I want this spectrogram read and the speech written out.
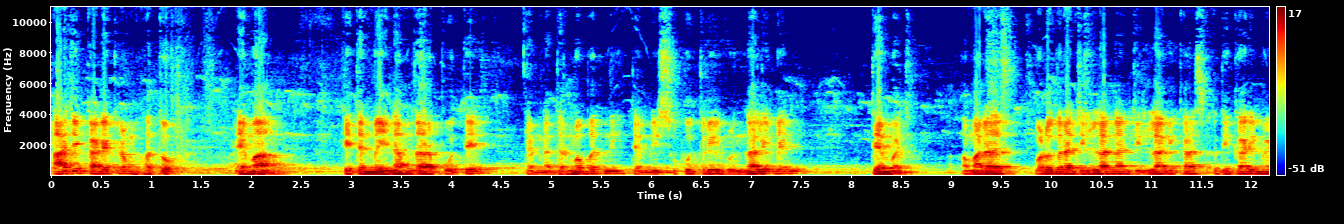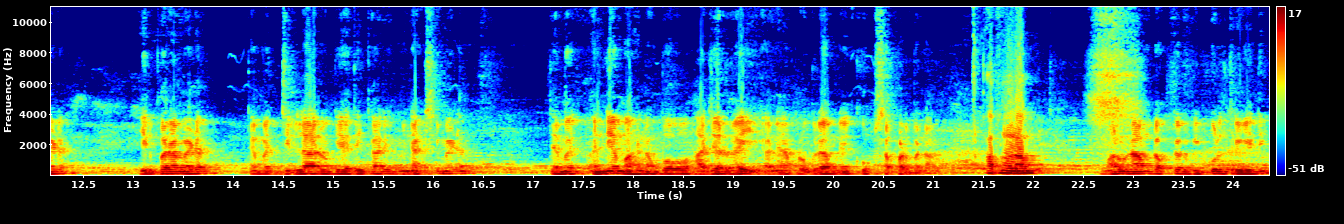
આ જે કાર્યક્રમ હતો, એમાં કેતનભાઈ ઇનામદાર પોતે, તેમના ધર્મપત્ની, તેમની સુપુત્રી વૃંદાલીબેન તેમજ અમારા વડોદરા જિલ્લાના જિલ્લા વિકાસ અધિકારી મેડમ હિરપરા મેડમ તેમજ જિલ્લા આરોગ્ય અધિકારી મીનાક્ષી મેડમ તેમજ અન્ય મહાનુભાવો હાજર રહી અને આ પ્રોગ્રામને ખૂબ સફળ બનાવ્યો. આપનું નામ? મારું નામ ડૉક્ટર વિપુલ ત્રિવેદી.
